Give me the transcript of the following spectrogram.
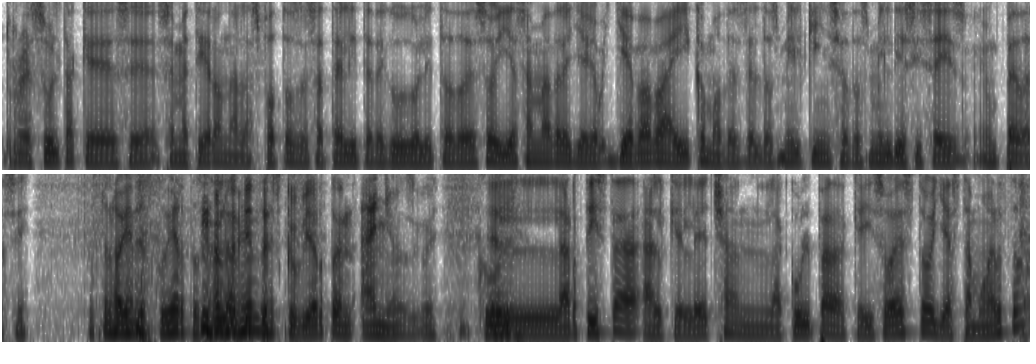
resulta que se, se metieron a las fotos de satélite de Google y todo eso y esa madre llevaba ahí como desde el 2015 o 2016, un pedo así. Entonces no lo habían descubierto. No lo habían descubierto en años, güey. Cool. El artista al que le echan la culpa que hizo esto ya está muerto.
